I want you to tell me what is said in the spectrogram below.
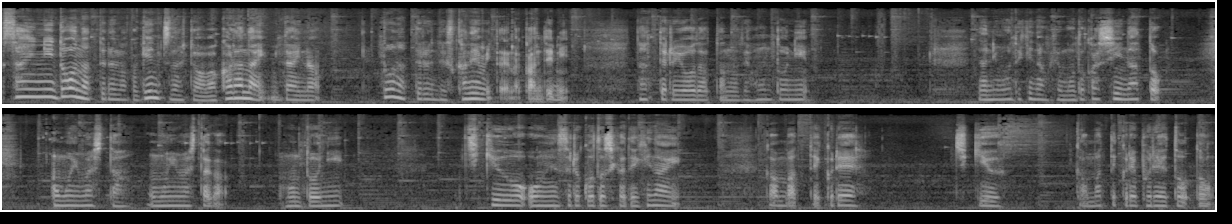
際にどうなってるのか現地の人はわからないみたいな。どうなってるんですかねみたいな感じになってるようだったので本当に。何もできなくてもどかしいなと思いました。思いましたが本当に。地球を応援することしかできない。頑張ってくれ。地球。頑張ってくれプレートと。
